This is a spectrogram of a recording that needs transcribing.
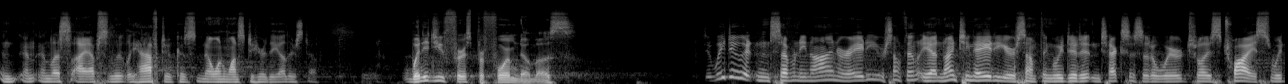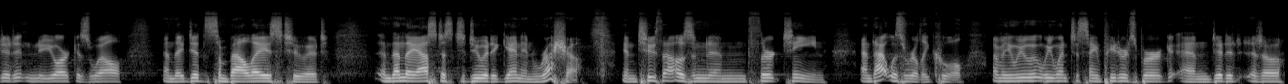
and, and, unless I absolutely have to because no one wants to hear the other stuff. When did you first perform Nommos? Did we do it in 79 or 80 or something? Yeah, 1980 or something. We did it in Texas at a weird place twice. We did it in New York as well, and they did some ballets to it. And then they asked us to do it again in Russia in 2013, and that was really cool. I mean, we, we went to St. Petersburg and did it at a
